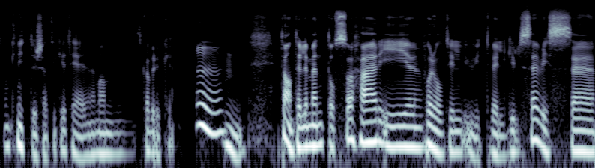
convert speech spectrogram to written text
som knytter seg til kriteriene man skal bruke. Mm. Mm. Et annet element også her i eh, forhold til utvelgelse, hvis, eh,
